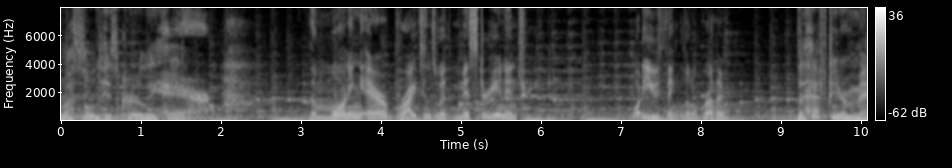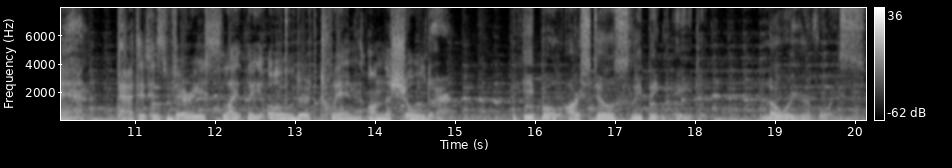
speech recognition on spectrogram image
rustled his curly hair. The morning air brightens with mystery and intrigue. What do you think, little brother? The heftier man patted his very slightly older twin on the shoulder. People are still sleeping, Aiden. Lower your voice.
